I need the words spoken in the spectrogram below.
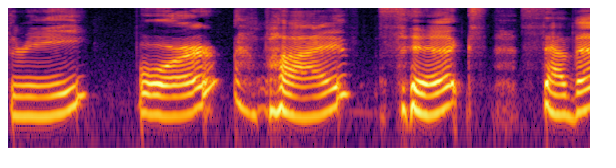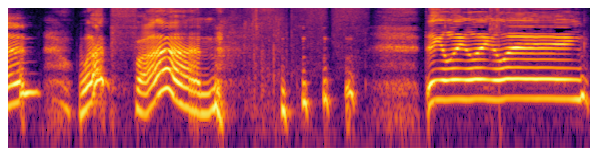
three, four, five, six, seven. What fun! Ding a ling a ling a ling!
